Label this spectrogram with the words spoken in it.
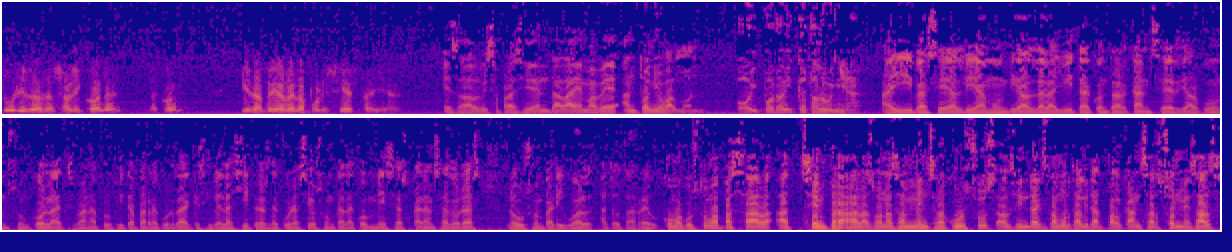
tu li dones a l'icona, d'acord? I ràpidament la policia està allà. És el vicepresident de l'AMB, Antonio Balmón. Hoy por hoy Catalunya. Ahir va ser el Dia Mundial de la Lluita contra el Càncer i alguns oncòlegs van aprofitar per recordar que si bé les xifres de curació són cada cop més esperançadores, no ho són per igual a tot arreu. Com acostuma a passar a, sempre a les zones amb menys recursos, els índexs de mortalitat pel càncer són més alts.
